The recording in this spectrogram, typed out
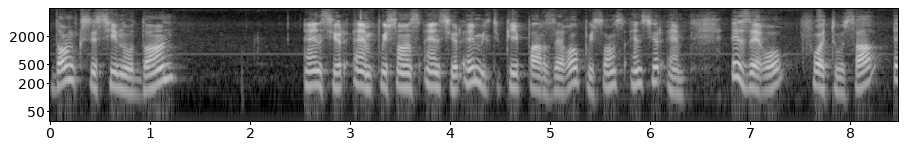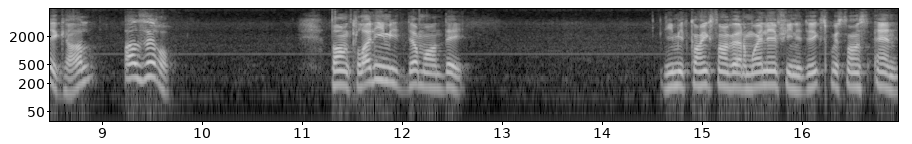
Donc, ceci nous donne n sur m puissance n sur m multiplié par 0 puissance n sur m. Et 0 fois tout ça égale à 0. Donc la limite demandée, limite quand x tend vers moins l'infini de x puissance n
